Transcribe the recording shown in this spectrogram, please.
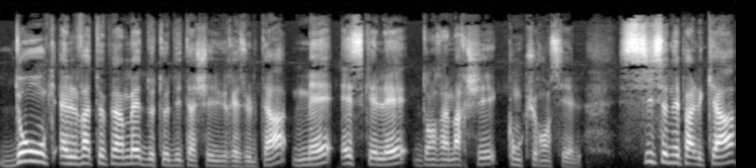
donc elle va te permettre de te détacher du résultat, mais est-ce qu'elle est dans un marché concurrentiel? Si ce n'est pas le cas,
